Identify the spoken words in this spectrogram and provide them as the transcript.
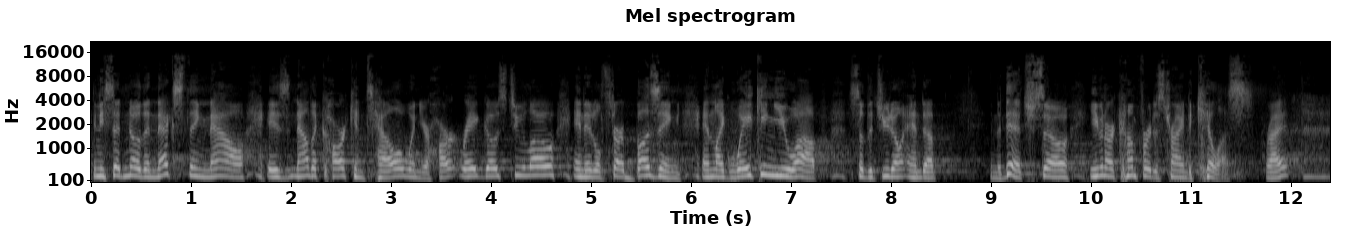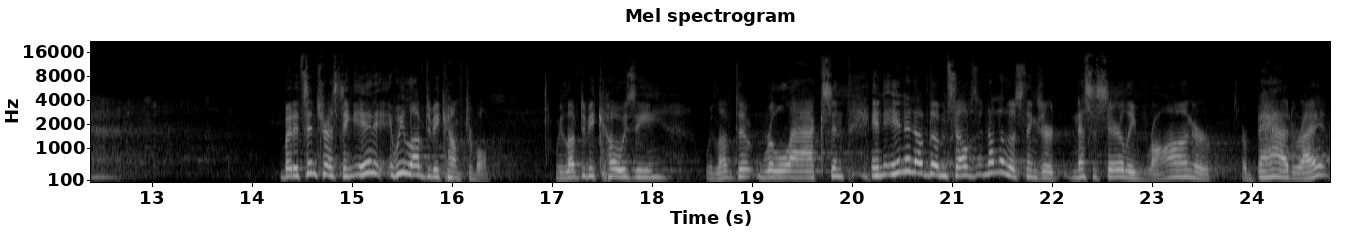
And he said, no, the next thing now is now the car can tell when your heart rate goes too low and it'll start buzzing and like waking you up so that you don't end up in the ditch. So even our comfort is trying to kill us, right? But it's interesting. It, we love to be comfortable. We love to be cozy. We love to relax. And, and in and of themselves, none of those things are necessarily wrong or or bad, right?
